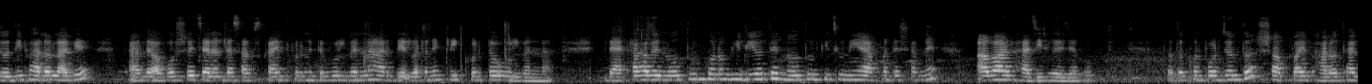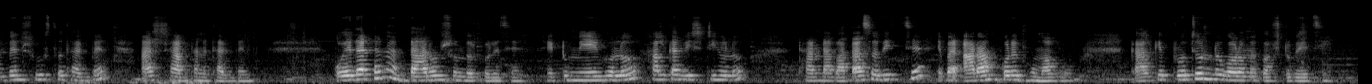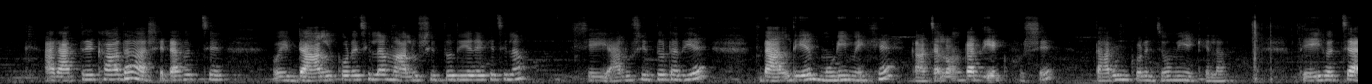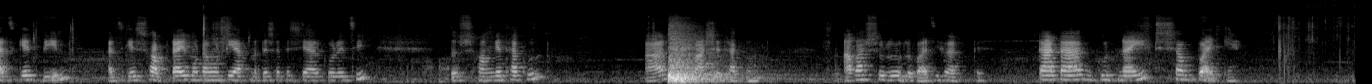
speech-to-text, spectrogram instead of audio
যদি ভালো লাগে, তাহলে অবশ্যই চ্যানেলটা সাবস্ক্রাইব করে নিতে ভুলবেন না, আর বেল বাটনে ক্লিক করতেও ভুলবেন না। দেখা হবে নতুন কোনো ভিডিওতে, নতুন কিছু নিয়ে আপনাদের সামনে আবার হাজির হয়ে যাব। ততক্ষণ পর্যন্ত সবাই ভালো থাকবেন, সুস্থ থাকবেন আর সাবধানে থাকবেন। ওয়েদারটা না দারুণ সুন্দর করেছে। একটু মেঘ হলো, হালকা বৃষ্টি হলো, ঠান্ডা বাতাসও দিচ্ছে, এবার আরাম করে ঘুমাবো। কালকে প্রচণ্ড গরমে কষ্ট পেয়েছি। আর রাত্রে খাওয়া দাওয়া সেটা হচ্ছে ওই ডাল করেছিলাম, আলু সিদ্ধ দিয়ে রেখেছিলাম। সেই আলু সিদ্ধটা দিয়ে ডাল দিয়ে মুড়ি মেখে, কাঁচা লঙ্কা দিয়ে ঘষে দারুণ করে জমিয়ে খেলাম। এই হচ্ছে আজকের দিন। আজকে সবটাই মোটামুটি আপনাদের সাথে শেয়ার করেছি। তো সঙ্গে থাকুন আর পাশে থাকুন। আবার শুরু হলো বাজি ফাটতে টাটা গুড নাইট সবাইকে।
